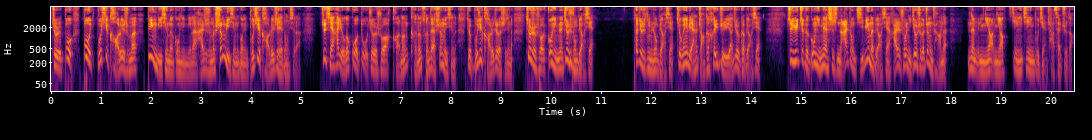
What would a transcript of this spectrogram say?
就是不不不去考虑什么病理性的宫颈糜烂还是什么生理性的宫颈，不去考虑这些东西了。之前还有个过渡，就是说可能可能存在生理性的，就不去考虑这个事情了。就是说宫颈糜烂就是一种表现，它就是这么一种表现，就跟你脸上长颗黑痣一样，就是个表现。至于这个宫颈糜烂是哪一种疾病的表现，还是说你就是个正常的？那么你要你要进行进一步检查才知道，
